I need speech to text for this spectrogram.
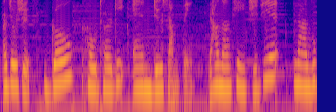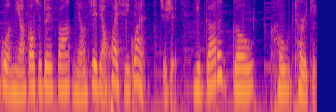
而就是 go cold turkey and do something。然后呢，可以直接，那如果你要告诉对方你要戒掉坏习惯，就是 you gotta go cold turkey。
